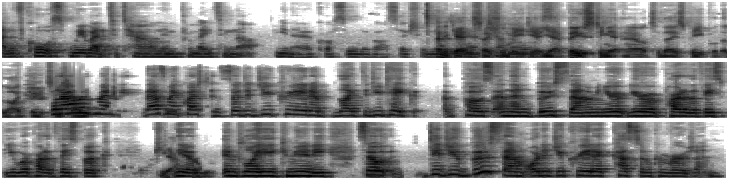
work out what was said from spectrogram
And of course, we went to town in promoting that you know, across all of our social media. And again, social channels. media, yeah, boosting it out to those people that like booting. Well, that was my that's my question. So, did you create a like? Did you take posts and then boost them? I mean, you're you're part of the face. You were part of the Facebook, yeah. you know, employee community. So, yeah. did you boost them or did you create a custom conversion?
